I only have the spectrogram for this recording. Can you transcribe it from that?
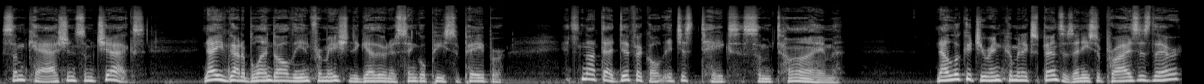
some cash, and some checks. Now you've got to blend all the information together in a single piece of paper. It's not that difficult, it just takes some time. Now look at your income and expenses. Any surprises there?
